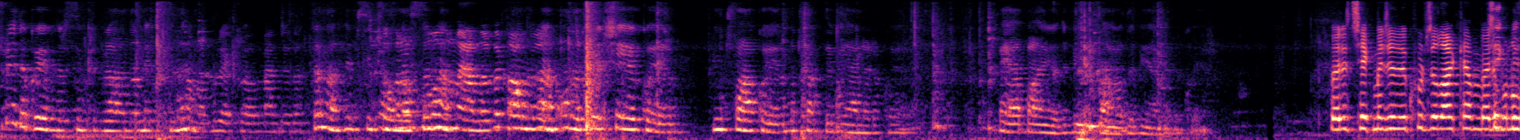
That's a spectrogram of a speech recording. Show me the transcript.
Şuraya da koyabilirsin Kübra onların hepsini. Tamam buraya koyalım bence de. Değil mi? Hepsi hiç o zaman olmazsa. ha. kullanılmayanları da Tamam, kaldıralım. onları da şeye koyarım. Mutfağa koyarım. Mutfakta bir yerlere koyarım. Veya banyoda, büyük banyoda bir yerlere koyarım. Böyle çekmeceleri kurcalarken böyle bunu Çekmece-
